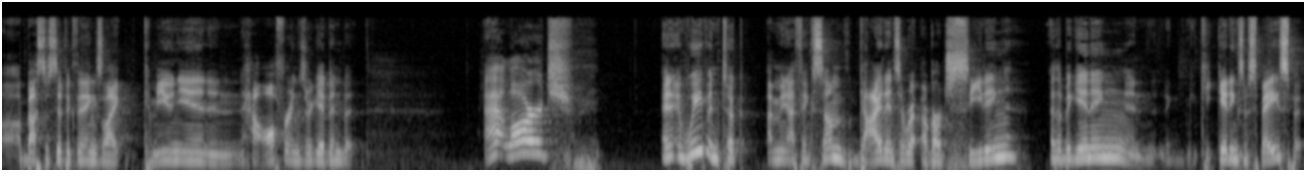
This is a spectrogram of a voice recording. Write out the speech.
uh, about specific things like communion and how offerings are given, but at large, and, we even took. I mean, I think some guidance regards seating at the beginning and getting some space, but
